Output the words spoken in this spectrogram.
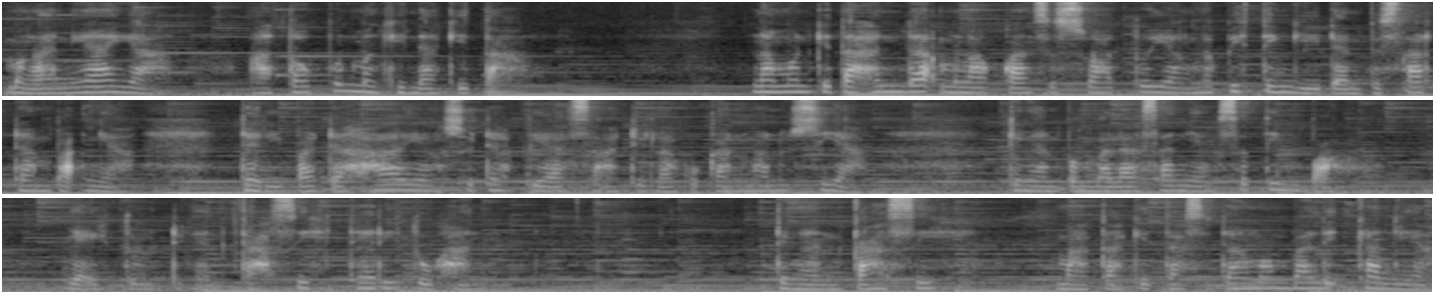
menganiaya, ataupun menghina kita. Namun, kita hendak melakukan sesuatu yang lebih tinggi dan besar dampaknya daripada hal yang sudah biasa dilakukan manusia dengan pembalasan yang setimpal, yaitu dengan kasih dari Tuhan. Dengan kasih, maka kita sedang membalikkannya,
